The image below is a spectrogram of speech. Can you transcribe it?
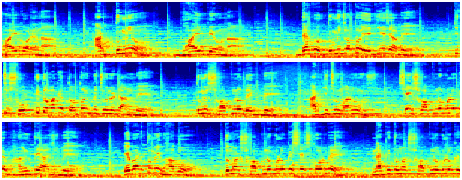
ভয় করে না। আর তুমিও ভয় পেও না। দেখো, তুমি যত এগিয়ে যাবে, কিছু শক্তি তোমাকে ততই পিছনে টানবে। তুমি স্বপ্ন দেখবে, আর কিছু মানুষ সেই স্বপ্নগুলোকে ভাঙতে আসবে। এবার তুমি ভাবো, তোমার স্বপ্নগুলোকে শেষ করবে, নাকি তোমার স্বপ্নগুলোকে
